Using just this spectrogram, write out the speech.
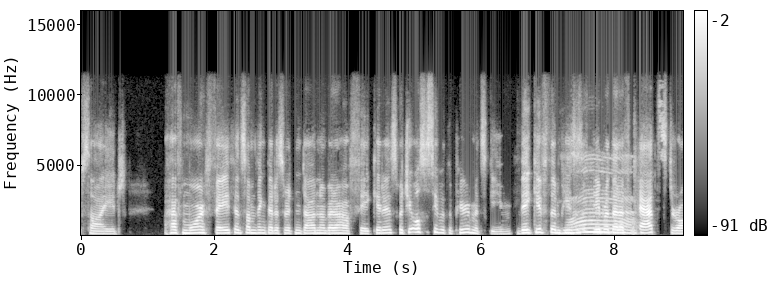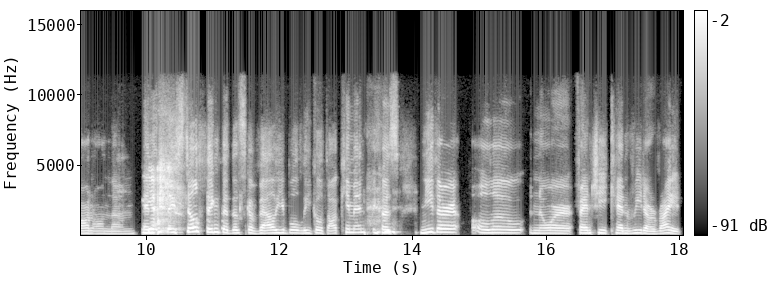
side have more faith in something that is written down no matter how fake it is, which you also see with the pyramid scheme. They give them pieces of paper that have cats drawn on them. And Yeah. they still think that that's a valuable legal document because neither Olu nor Frenchie can read or write.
